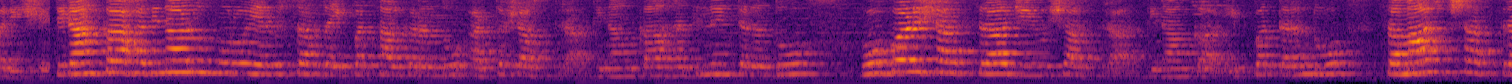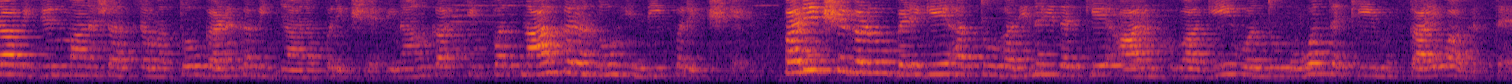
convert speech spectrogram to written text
ಪರೀಕ್ಷೆ ದಿನಾಂಕ ಹದಿನಾರು ಮೂರು ಎರಡು ಸಾವಿರದ ಇಪ್ಪತ್ನಾಲ್ಕರಂದು ಅರ್ಥಶಾಸ್ತ್ರ ದಿನಾಂಕ ಹದಿನೆಂಟರಂದು ಭೂಗೋಳಶಾಸ್ತ್ರ, ಜೀವಶಾಸ್ತ್ರ, ದಿನಾಂಕ ಇಪ್ಪತ್ತರಂದು ಸಮಾಜಶಾಸ್ತ್ರ, ವಿದ್ಯುನ್ಮಾನಶಾಸ್ತ್ರ ಮತ್ತು ಗಣಕ ವಿಜ್ಞಾನ ಪರೀಕ್ಷೆ, ದಿನಾಂಕ ಇಪ್ಪತ್ನಾಲ್ಕರಂದು ಹಿಂದಿ ಪರೀಕ್ಷೆ. ಪರೀಕ್ಷೆಗಳು ಬೆಳಿಗ್ಗೆ ಹತ್ತು ಹದಿನೈದಕ್ಕೆ ಆರಂಭವಾಗಿ ಒಂದು ಮೂವತ್ತಕ್ಕೆ ಮುಕ್ತಾಯವಾಗುತ್ತೆ.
